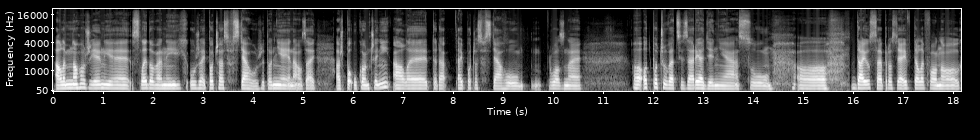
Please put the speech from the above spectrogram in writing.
Ale mnoho žien je sledovaných už aj počas vzťahu, že to nie je naozaj až po ukončení, ale teda aj počas vzťahu rôzne odpočúvacie zariadenia sú, dajú sa proste aj v telefónoch,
